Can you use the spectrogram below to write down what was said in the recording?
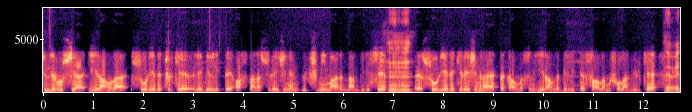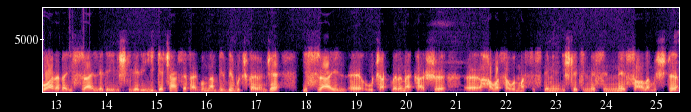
Şimdi Rusya, İran'la Suriye'de Türkiye ile birlikte Astana sürecinin üç mimarından birisi. Hı hı. E, Suriye'deki rejimin ayakta kalmasını İran'la birlikte sağlamış olan ülke. Evet. Bu arada İsrail'le de ilişkileri iyi. Geçen sefer bundan bir, bir buçuk ay önce İsrail e, uçaklarına karşı e, hava savunma sisteminin işletilmesini sağlamıştı.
